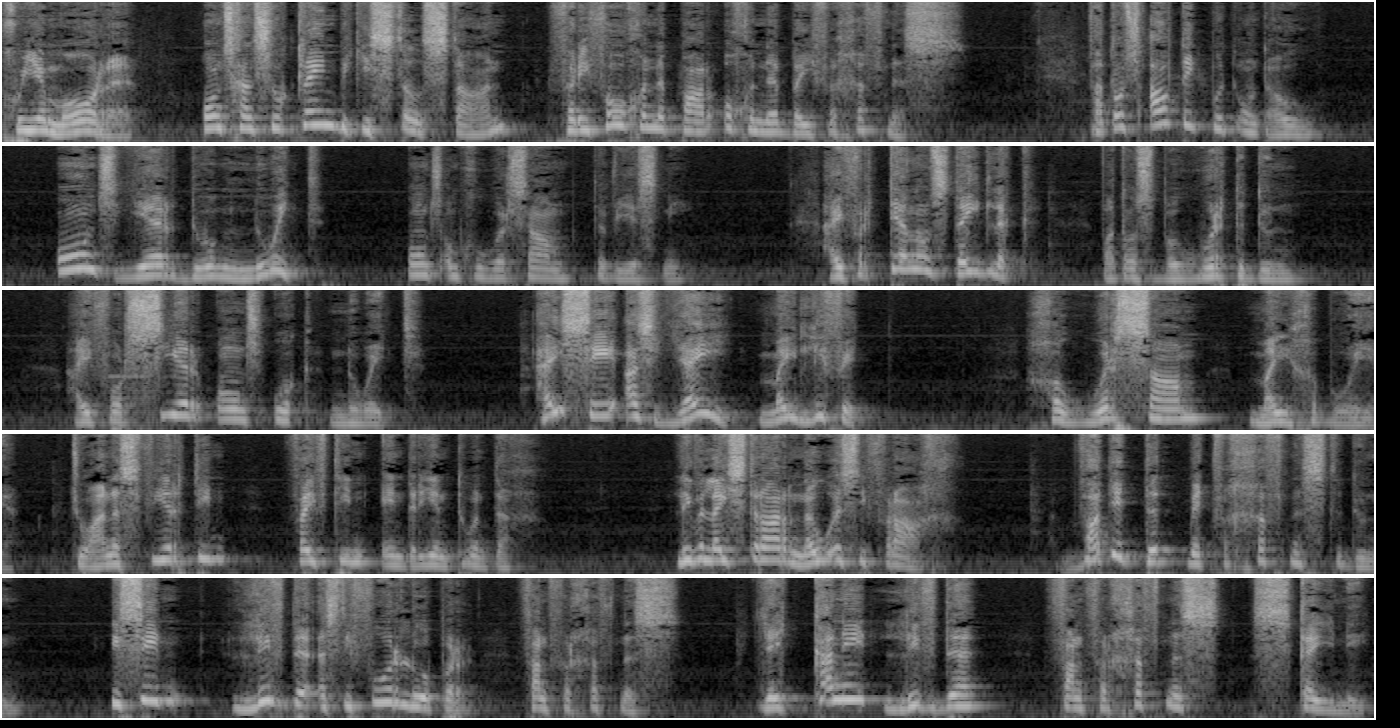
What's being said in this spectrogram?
Goeiemôre. Ons gaan so klein bietjie stil staan vir die volgende paar oggende by vergifnis. Wat ons altyd moet onthou, ons Heer dwing nooit ons om gehoorsaam te wees nie. Hy vertel ons duidelik wat ons behoort te doen. Hy forceer ons ook nooit. Hy sê as jy my liefhet, gehoorsaam my gebooie. Johannes 14 15 en 23 Liewe luisteraar, nou is die vraag: Wat het dit met vergifnis te doen? U sien, liefde is die voorloper van vergifnis. Jy kan nie liefde van vergifnis skei nie.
